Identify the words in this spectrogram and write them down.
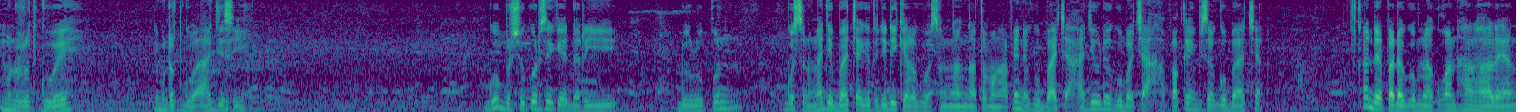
menurut gue ini menurut gue aja sih. Gue bersyukur sih kayak dari dulu pun gue seneng aja baca gitu. Jadi kalau gue seneng atau mau ngapain ya gue baca aja udah. Gue baca apa kayak yang bisa gue baca? Kan daripada gue melakukan hal-hal yang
